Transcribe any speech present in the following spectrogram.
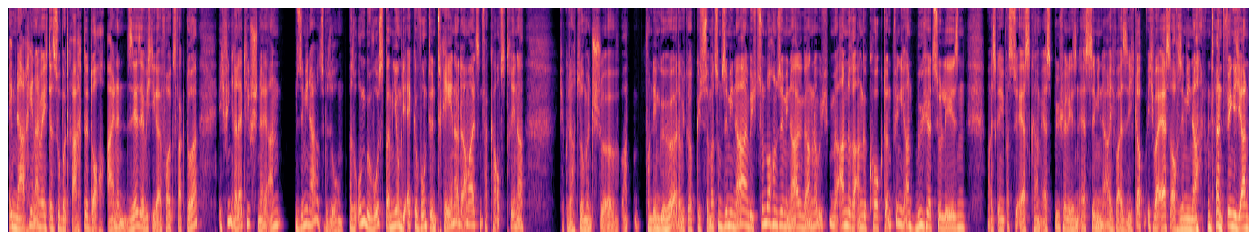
im Nachhinein, wenn ich das so betrachte, doch ein sehr, sehr wichtiger Erfolgsfaktor. Ich fing relativ schnell an, Seminare zu besuchen. Also unbewusst bei mir um die Ecke wohnte ein Trainer damals, ein Verkaufstrainer. Ich habe gedacht, so Mensch, äh, hab von dem gehört, habe ich gedacht, gehst du mal zum Seminar, dann bin ich zu noch ein Seminar gegangen, dann habe ich mir andere angeguckt, dann fing ich an, Bücher zu lesen. Weiß gar nicht, was zuerst kam. Erst Bücher lesen, erst Seminar, ich weiß nicht. Ich glaube, ich war erst auf Seminar und dann fing ich an,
